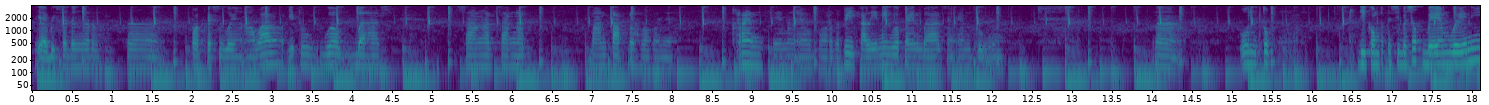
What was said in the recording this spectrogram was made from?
ya bisa denger ke podcast gue yang awal. Itu gue bahas sangat-sangat mantap lah pokoknya. Keren sih emang M4 tapi kali ini gue pengen bahas yang M2 nya nah untuk di kompetisi besok BMW ini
